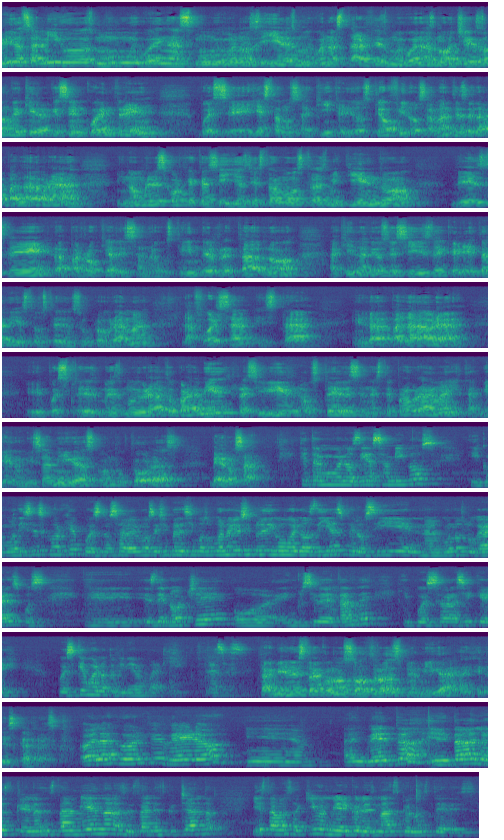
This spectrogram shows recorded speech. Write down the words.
Queridos amigos, muy buenas, muy buenos días, muy buenas tardes, muy buenas noches, donde quiera que se encuentren. Pues eh, ya estamos aquí, queridos teófilos, amantes de la palabra. Mi nombre es Jorge Casillas y estamos transmitiendo desde la parroquia de San Agustín del Retablo, aquí en la diócesis de Querétaro, y está usted en su programa La Fuerza está en la Palabra. Eh, pues es, es, muy grato para mí recibir a ustedes en este programa y también a mis amigas conductoras de Rosario. ¿Qué tal? Muy buenos días amigos. Y como dices Jorge, pues no sabemos, siempre decimos, bueno, yo siempre digo buenos días, pero sí en algunos lugares pues eh, es de noche o inclusive de tarde y pues ahora sí que, pues qué bueno que vinieron por aquí. Gracias. También está con nosotros mi amiga Ángeles Carrasco. Hola Jorge, Vero. y Ay, Beto y todos los que nos están viendo, nos están escuchando y estamos aquí un miércoles más con ustedes.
